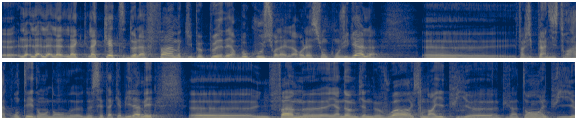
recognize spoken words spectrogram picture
Euh, la, quête de la femme, qui peut peser d'ailleurs beaucoup sur la, relation conjugale, euh, enfin, j'ai plein d'histoires à raconter de cet acabit-là, mais euh, une femme et un homme viennent me voir, ils sont mariés depuis, depuis 20 ans, et puis,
